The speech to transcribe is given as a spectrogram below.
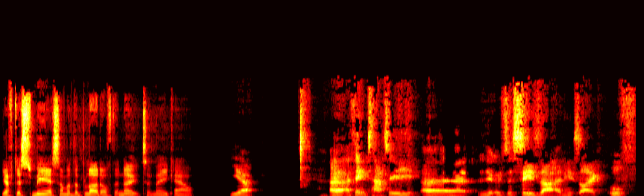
you have to smear some of the blood off the note to make out. yeah. Uh, I think Tatty uh, sees that and he's like, "Oof,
